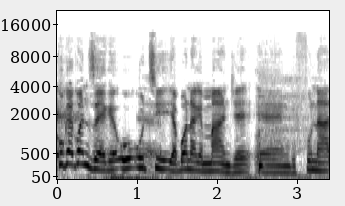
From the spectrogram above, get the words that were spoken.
kuke kwenzeke u- uthi yabona ke manje eh, ngifuna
